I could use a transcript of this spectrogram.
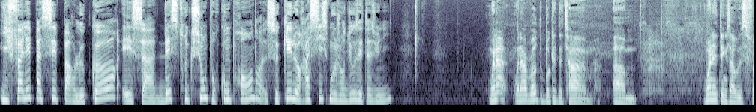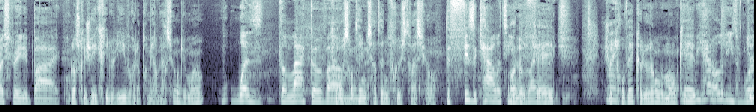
Il fallait passer par le corps et sa destruction pour comprendre ce qu'est le racisme aujourd'hui aux États-Unis. When I when I wrote the book at the time, um, one of the things I was frustrated by Lorsque j'ai écrit le livre, la première version du moins, w- was the lack of je um, ressentais une certaine frustration. the physicality En of effet, language. je Ouais. trouvais que la langue manquait We de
